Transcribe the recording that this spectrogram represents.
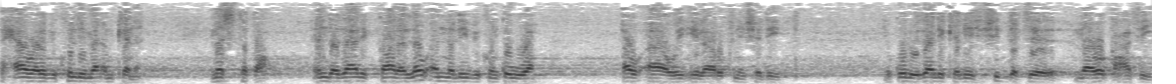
فحاول بكل ما أمكنه. ما استطاع. عند ذلك قال لو أن لي بكم قوة أو آوي إلى ركن شديد. يقول ذلك لشدة ما وقع فيه.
